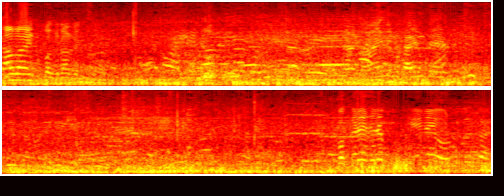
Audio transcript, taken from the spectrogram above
سوا ایک بکرا بیچا بکرے صرف بھوکے نہیں اور کوئی کام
